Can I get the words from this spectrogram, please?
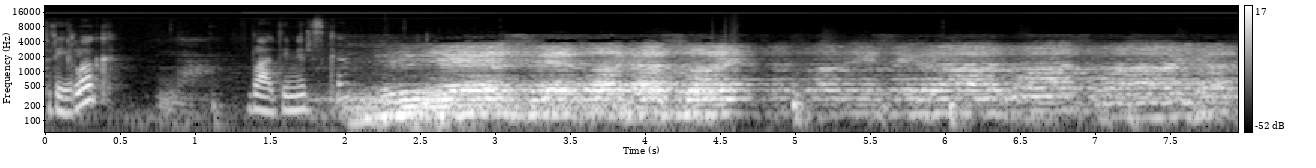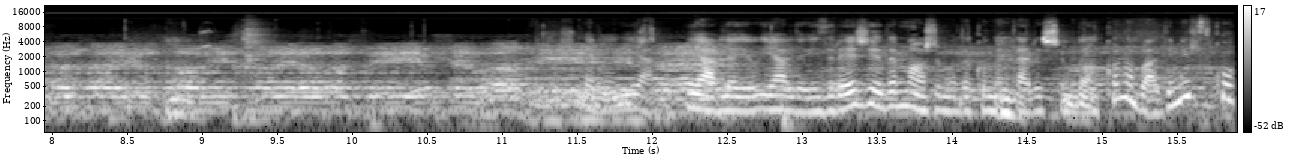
Prilog. Da. Vladimirska. Je svetla ka svoje, javljaju, javljaju iz režije da možemo da komentarišemo da. ikonu Vladimirsku.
